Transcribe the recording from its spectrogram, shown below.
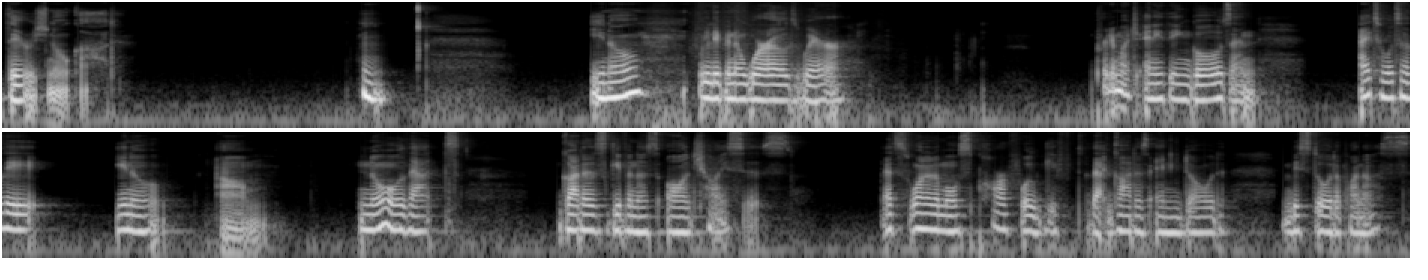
There is no God. Hmm. You know, we live in a world where pretty much anything goes, and I totally, you know, um, know that God has given us all choices. That's one of the most powerful gifts that God has endowed bestowed upon us.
